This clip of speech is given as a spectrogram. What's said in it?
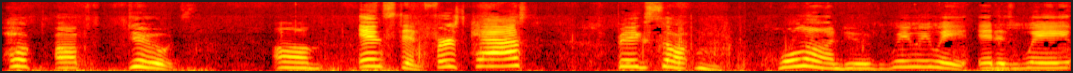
Hooked up, dudes. Um, instant. First cast, big something. Hold on, dude. Wait, wait, wait. It is way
